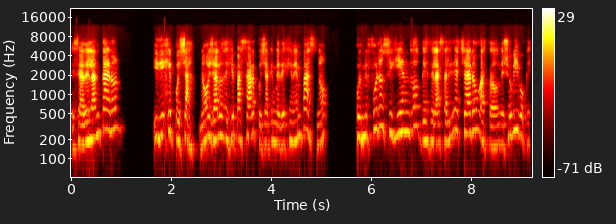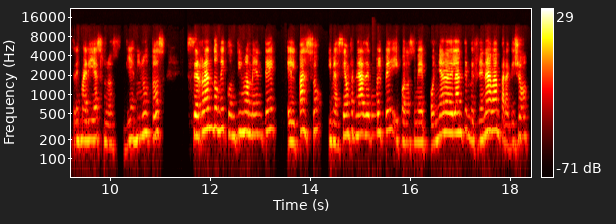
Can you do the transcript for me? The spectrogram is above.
se adelantaron, y dije, pues ya, ¿no? Ya los dejé pasar, pues ya que me dejen en paz, ¿no? Pues me fueron siguiendo desde la salida a Charo hasta donde yo vivo, que es Tres Marías, unos 10 minutos, cerrándome continuamente el paso y me hacían frenar de golpe y cuando se me ponían adelante me frenaban para que yo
